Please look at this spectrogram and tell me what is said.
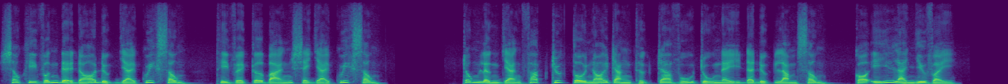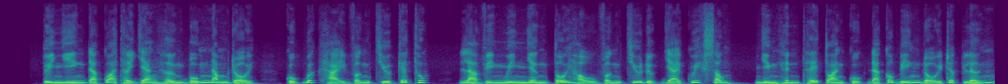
Sau khi vấn đề đó được giải quyết xong, thì về cơ bản sẽ giải quyết xong. Trong lần giảng pháp trước tôi nói rằng thực ra vũ trụ này đã được làm xong, có ý là như vậy. Tuy nhiên đã qua thời gian hơn 4 năm rồi, cuộc bức hại vẫn chưa kết thúc, là vì nguyên nhân tối hậu vẫn chưa được giải quyết xong, nhưng hình thế toàn cuộc đã có biến đổi rất lớn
